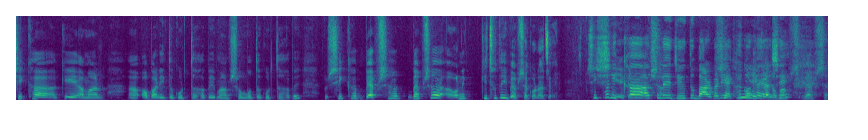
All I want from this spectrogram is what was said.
শিক্ষাকে আমার অবারিত করতে হবে, মানসম্মত করতে হবে। শিক্ষা ব্যবসা ব্যবসা অনেক কিছুতেই ব্যবসা করা যায়। শিক্ষা আসলে যেহেতু বারবারই একই কথাই আসে ব্যবসা- ব্যবসা।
